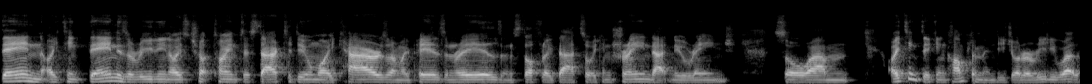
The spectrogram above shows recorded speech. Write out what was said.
then I think then is a really nice ch- time to start to do my CARs or my PAILs and RAILs and stuff like that, so I can train that new range. So um, I think they can complement each other really well.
